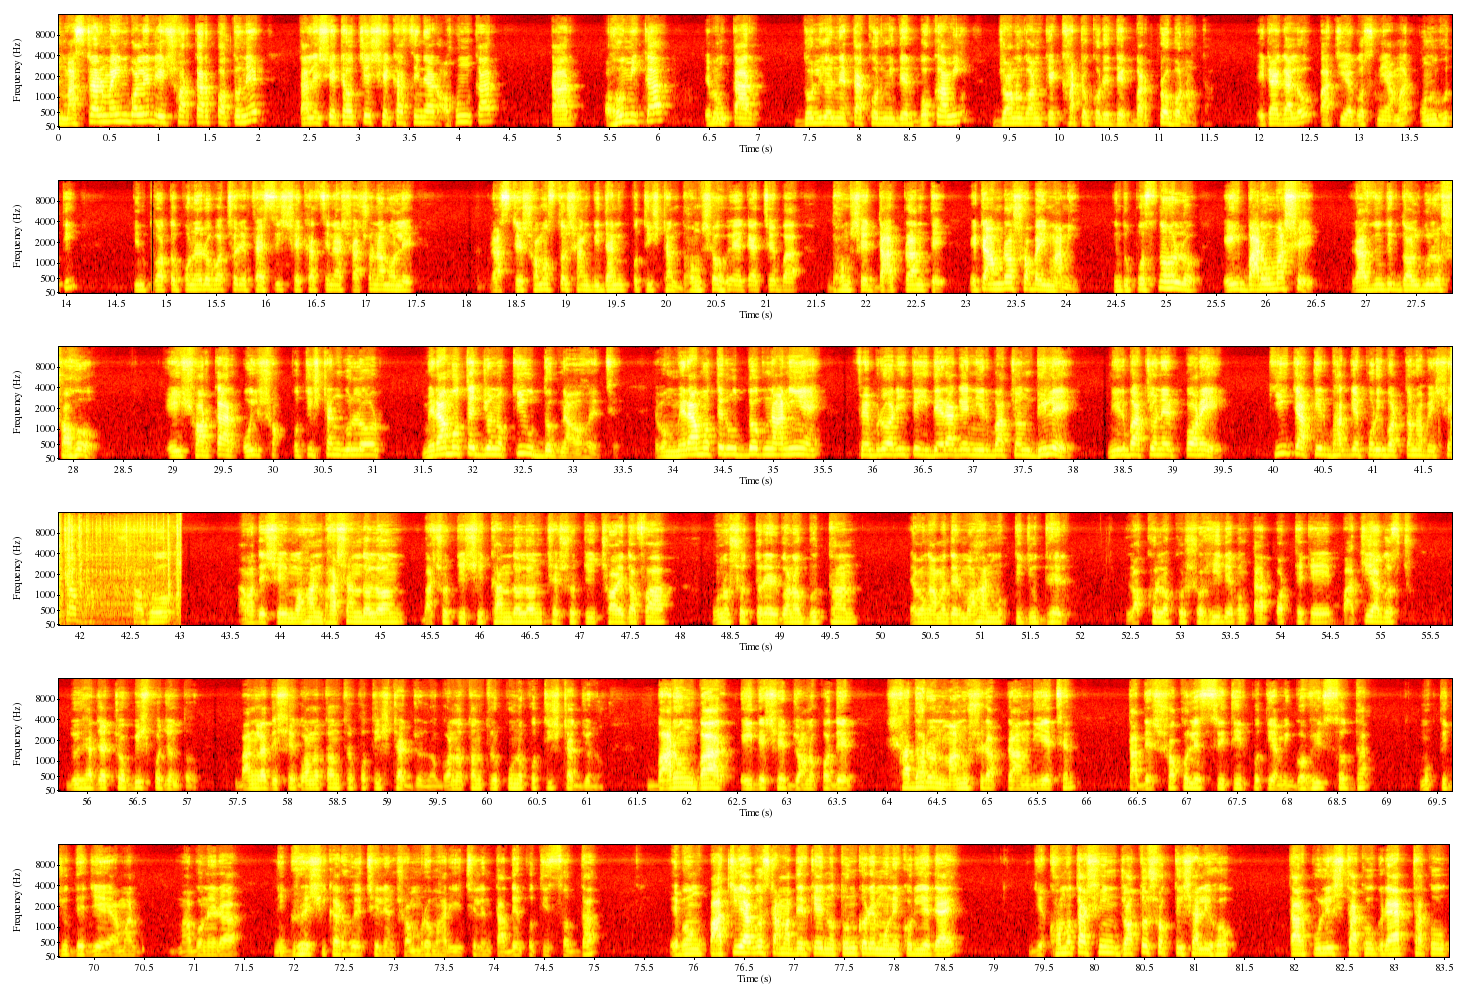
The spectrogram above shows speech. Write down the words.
Master mind বলেন এই সরকার পতনের তাহলে সেটা হচ্ছে শেখ হাসিনার অহংকার, তার অহমিকা এবং তার দলীয় নেতা কর্মীদের বোকামি, জনগণকে খাটো করে দেখবার প্রবণতা। এটা গেল পাঁচই আগস্ট নিয়ে আমার অনুভূতি। কিন্তু গত পনেরো বছরে ফ্যাসিস শেখ হাসিনার শাসনামলে রাষ্ট্রের সমস্ত সাংবিধানিক প্রতিষ্ঠান ধ্বংস হয়ে গেছে বা ধ্বংসের দ্বার প্রান্তে, এটা আমরা সবাই মানি। কিন্তু প্রশ্ন হলো, এই বারো মাসে রাজনৈতিক দলগুলো সহ এই সরকার ওই প্রতিষ্ঠানগুলোর মেরামতের জন্য কি উদ্যোগ নেওয়া হয়েছে? এবং মেরামতের উদ্যোগ না নিয়ে ফেব্রুয়ারিতে ঈদের আগে নির্বাচন দিলে নির্বাচনের পরে কি জাতির ভাগ্যে পরিবর্তন হবে সেটাও সহ আমাদের সেই মহান ভাষা আন্দোলন বাষট্টি শিক্ষা আন্দোলন ছেষট্টি ছয় দফা উনসত্তরের গণভ্যুত্থান এবং আমাদের মহান মুক্তিযুদ্ধের লক্ষ লক্ষ শহীদ এবং তারপর থেকে পাঁচই আগস্ট দুই হাজার চব্বিশ পর্যন্ত বাংলাদেশে গণতন্ত্র প্রতিষ্ঠার জন্য, গণতন্ত্র পুনঃপ্রতিষ্ঠার জন্য বারংবার এই দেশের জনপদের সাধারণ মানুষরা প্রাণ দিয়েছেন। তাদের সকলের স্মৃতির প্রতি আমি গভীর শ্রদ্ধা। মুক্তিযুদ্ধে যে আমার মা বোনেরা নিগ্রহের শিকার হয়েছিলেন, সম্ভ্রম হারিয়েছিলেন, তাদের প্রতি শ্রদ্ধা। এবং পাঁচই আগস্ট আমাদেরকে নতুন করে মনে করিয়ে দেয় যে ক্ষমতাসীন যত শক্তিশালী হোক, তার পুলিশ থাকুক, র্যাব থাকুক,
